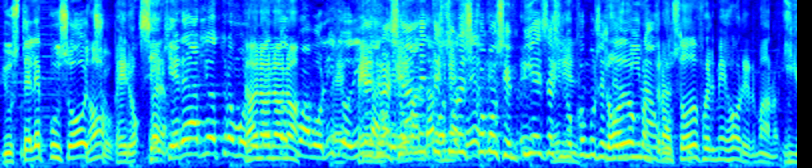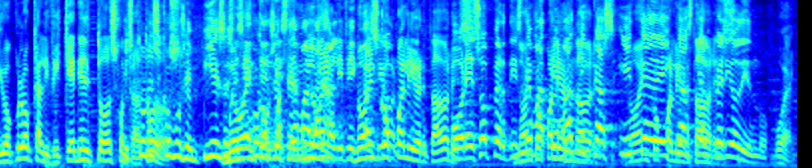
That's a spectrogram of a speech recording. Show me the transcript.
Y usted le puso ocho. pero- si pero- quiere darle otro no, monumento no, no. como a Bolillo, Eh, diga. Desgraciadamente esto no es cómo se empieza, sino cómo se todo termina. contra Augusto. todo fue el mejor, hermano. Y yo lo califiqué en el todos contra Esto no es todos. cómo se empieza, No sino cómo se la termina. no en-. No Copa Libertadores. Por eso perdiste No matemáticas y no te dedicaste al periodismo. Bueno.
